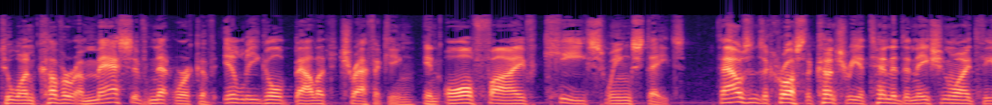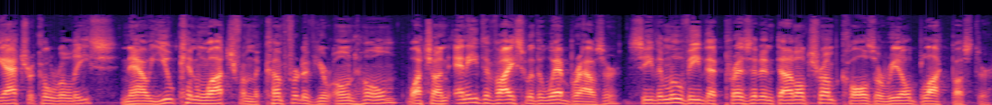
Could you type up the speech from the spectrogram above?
to uncover a massive network of illegal ballot trafficking in all five key swing states Thousands across the country attended the nationwide theatrical release. Now you can watch from the comfort of your own home, watch on any device with a web browser, see the movie that President Donald Trump calls a real blockbuster.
